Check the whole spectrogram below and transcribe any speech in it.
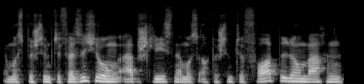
Er muss bestimmte Versicherungen abschließen. Er muss auch bestimmte Fortbildung machen.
